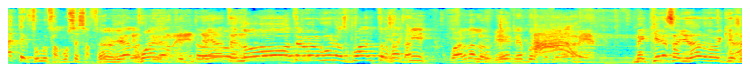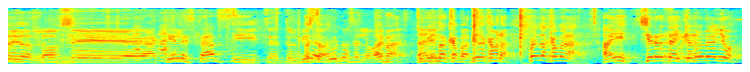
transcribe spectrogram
Blatter fue muy famosa esa foto. Espérate, no, tengo algunos cuantos aquí. Guárdalos bien, ¿eh? Porque Ah, ven. ¿Me quieres ayudar o no me quieres ayudar? los de aquí el staff, si te, te Ahí olvida está. alguno, se lo Ahí van va, tú viendo a cámara, viendo a cámara. ¿Cuál es la cámara? Ahí, ciérrate ahí, que no me vea yo,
